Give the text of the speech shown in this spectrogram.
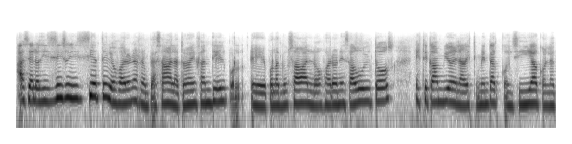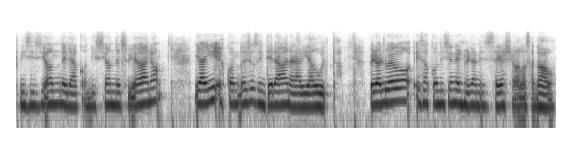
Hacia los 16 o 17 los varones reemplazaban la toga infantil por, eh, por, la que usaban los varones adultos. Este cambio en la vestimenta coincidía con la adquisición de la condición del ciudadano y ahí es cuando ellos se integraban a la vida adulta. Pero luego esas condiciones no eran necesarias llevarlas a cabo.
